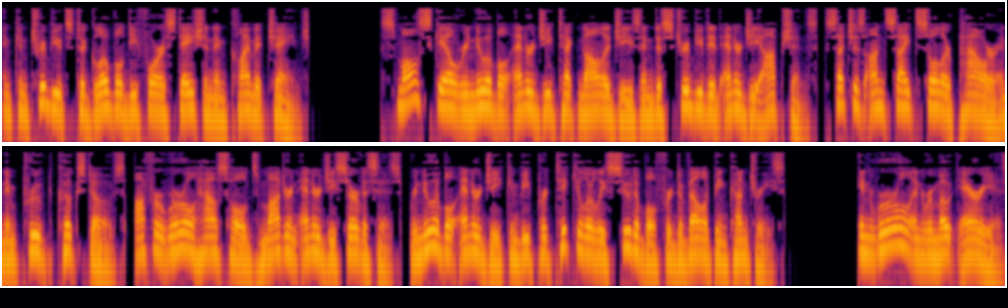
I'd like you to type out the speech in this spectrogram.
and contributes to global deforestation and climate change. Small-scale renewable energy technologies and distributed energy options, such as on-site solar power and improved cookstoves, offer rural households modern energy services. Renewable energy can be particularly suitable for developing countries. In rural and remote areas,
